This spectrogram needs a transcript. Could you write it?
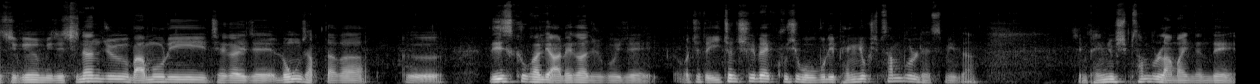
지금 이제 지난주 마무리 제가 이제 롱 잡다가 그 리스크 관리 안 해가지고 이제 어쨌든 2,795불이 163불 됐습니다. 지금 163불 남아 있는데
